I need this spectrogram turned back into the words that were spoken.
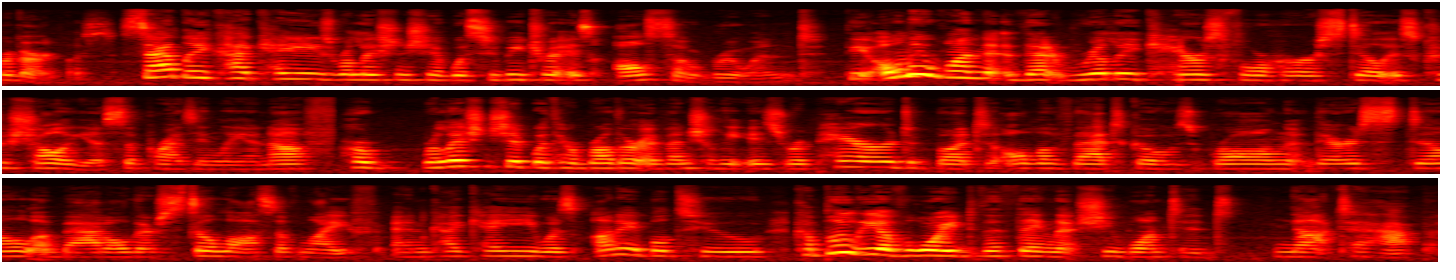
regardless. Sadly, Kaikeyi's relationship with Sumitra is also ruined. The only one that really cares for her still is Kaushalya, surprisingly enough. Her relationship with her brother eventually is repaired, but all of that goes wrong. There is still a battle, there's still loss of life, and Kaikeyi was unable to completely avoid the thing that she wanted not to happen.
